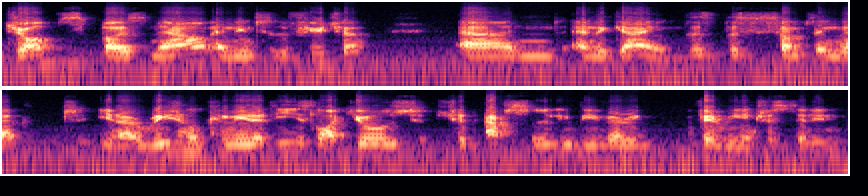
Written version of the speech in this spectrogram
jobs both now and into the future. And and again, this this is something that you know regional communities like yours should absolutely be very very interested in.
